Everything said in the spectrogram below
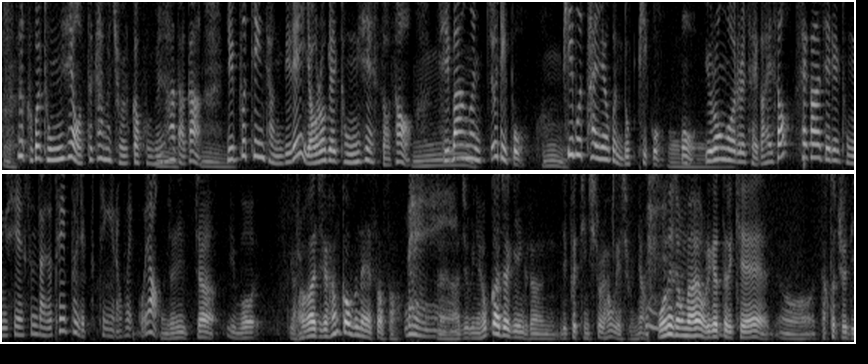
네. 그래서 그걸 동시에 어떻게 하면 좋을까 고민을 음. 하다가 음. 리프팅 장비를 여러 개를 동시에 써서 음. 지방은 줄이고 음. 피부 탄력은 높이고 어. 어, 이런 거를 제가 해서 세 가지를 동시에 쓴다 해서 triple 리프팅이라고 했고요. 원장님 진짜 이뭐 여러 가지를 한꺼번에 써서 네. 네, 아주 그냥 효과적인 그런 리프팅 치료를 하고 계시군요. 오늘 정말 우리가 또 이렇게 어, 닥터 주디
